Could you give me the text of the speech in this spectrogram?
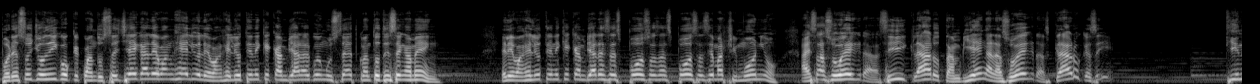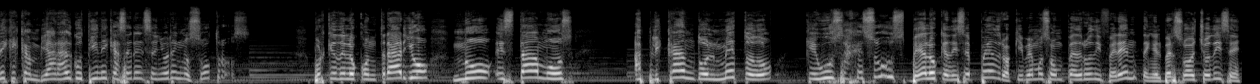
Por eso yo digo que cuando usted llega al Evangelio, el Evangelio tiene que cambiar algo en usted. ¿Cuántos dicen amén? El Evangelio tiene que cambiar a ese esposo, a esa esposa, a ese matrimonio, a esa suegra. Sí, claro, también a las suegras, claro que sí. Tiene que cambiar algo, tiene que hacer el Señor en nosotros. Porque de lo contrario, no estamos aplicando el método que usa Jesús. Vea lo que dice Pedro. Aquí vemos a un Pedro diferente. En el verso 8 dice,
